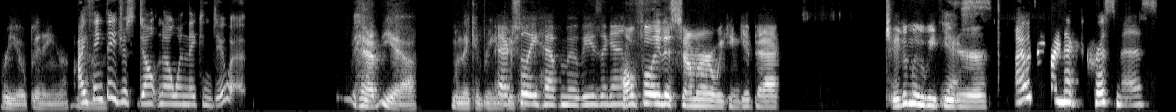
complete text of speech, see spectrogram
reopening. them. I think they just don't know when they can do it. have yeah when they can bring in people. Actually have movies again. Hopefully this summer we can get back to the movie theater. Yes. I would say by next Christmas,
